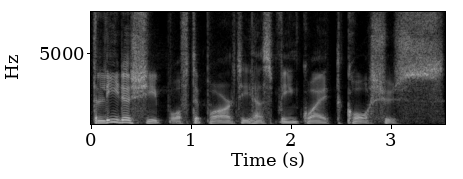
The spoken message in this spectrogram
the leadership of the party has been quite cautious,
